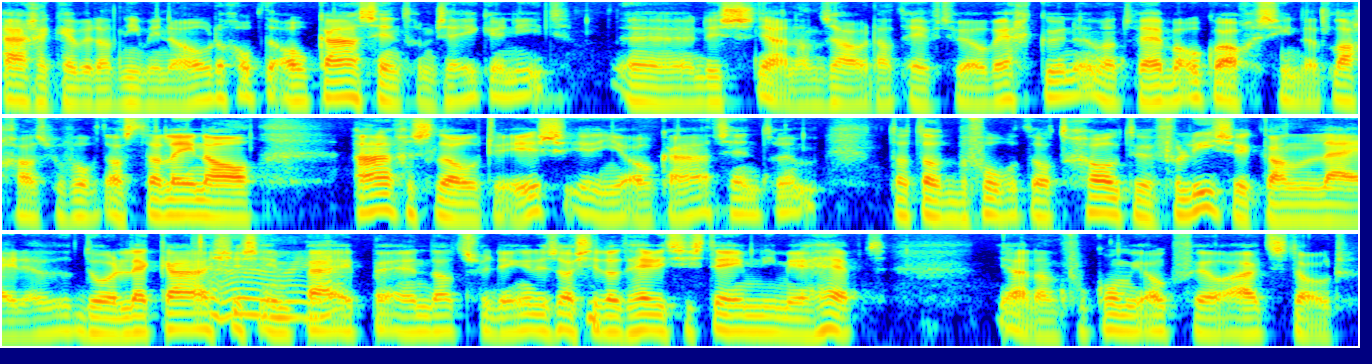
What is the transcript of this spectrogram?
Eigenlijk hebben we dat niet meer nodig. Op de OK-centrum zeker niet. Uh, dus ja, dan zou dat eventueel weg kunnen. Want we hebben ook wel gezien dat lachgas bijvoorbeeld, als het alleen al aangesloten is in je OK-centrum, dat dat bijvoorbeeld tot grote verliezen kan leiden door lekkages in ah, pijpen en dat soort dingen. Dus als je dat hele systeem niet meer hebt, ja, dan voorkom je ook veel uitstoot.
